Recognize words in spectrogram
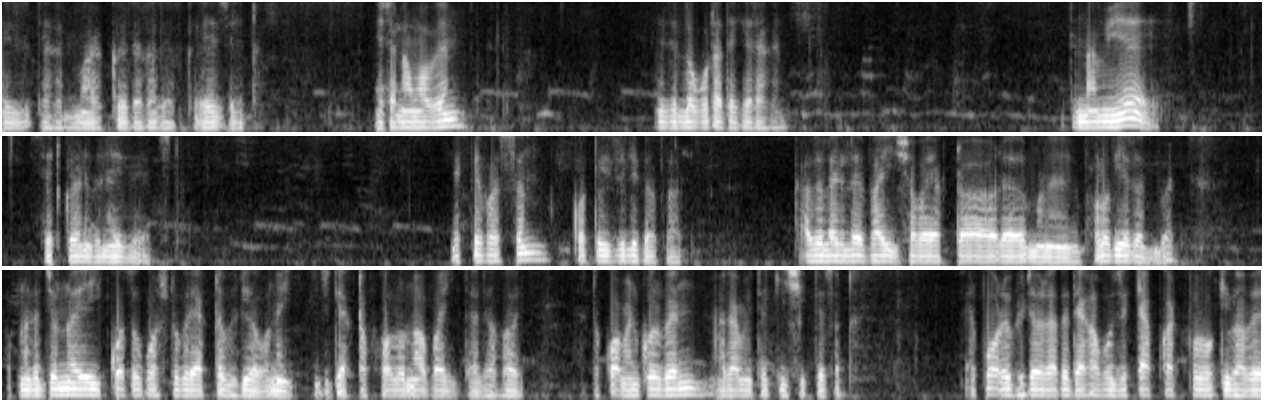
এই যে দেখেন মার্ক করে দেখা যাচ্ছে এই যে এটা। এটা নামাবেন। এই যে লোগোটা দেখে রাখেন। এটা নামিয়ে সেট করে নেবেন। এই যে অ্যাপসটা দেখতে পাচ্ছেন কত ইজিলি ব্যাপার। কাজে লাগলে ভাই সবাই একটা মানে ফলো দিয়ে যাবেন আপনাদের জন্য এই কত কষ্ট করে একটা ভিডিও বানাই। যদি একটা ফলো না পাই তাহলে হয়। একটা কমেন্ট করবেন আগামীতে কী শিখতে চান। এরপরে ভিডিওটাতে দেখাবো যে ক্যাপ কাট প্রো কীভাবে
